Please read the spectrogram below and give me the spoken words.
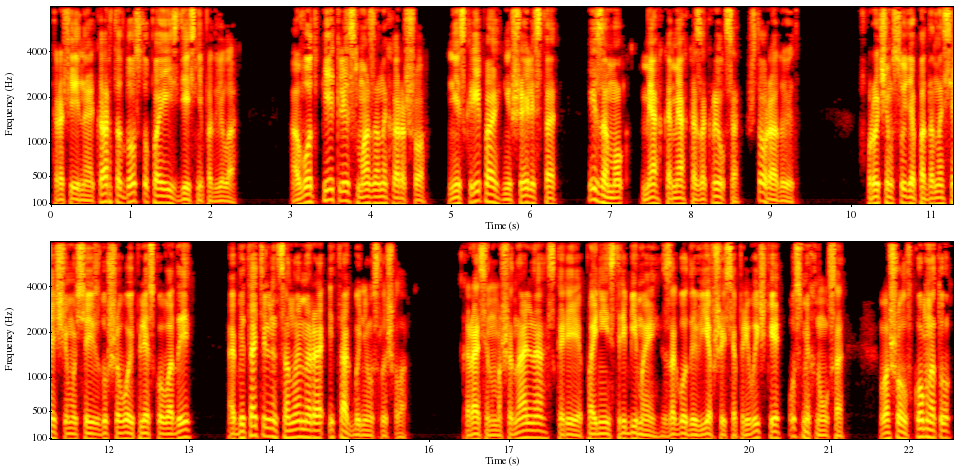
Трофейная карта доступа и здесь не подвела. А вот петли смазаны хорошо. Ни скрипа, ни шелеста. И замок мягко-мягко закрылся, что радует. Впрочем, судя по доносящемуся из душевой плеску воды, обитательница номера и так бы не услышала. Красин машинально, скорее по неистребимой за годы въевшейся привычке, усмехнулся, вошел в комнату,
